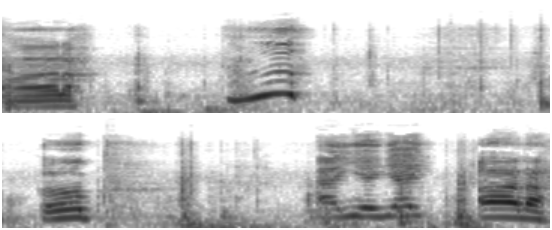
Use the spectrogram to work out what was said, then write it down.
Voilà. Ouh. Hop. Aïe aïe aïe. Voilà.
